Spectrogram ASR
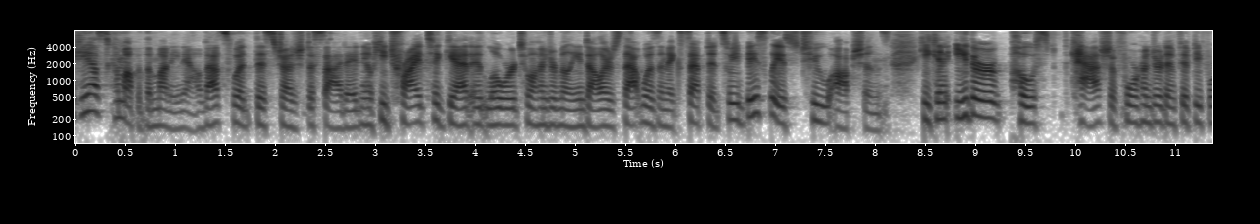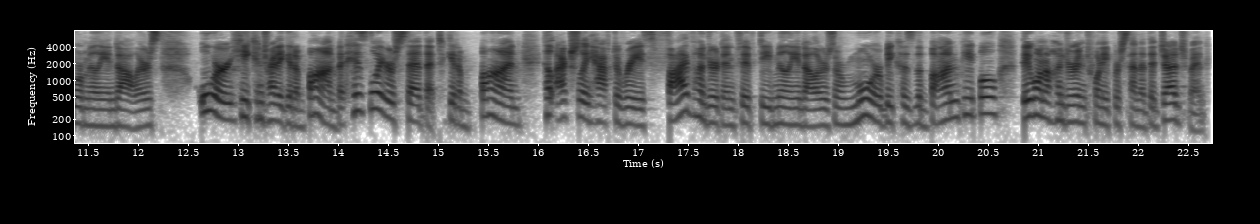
he has to come up with the money now. That's what this judge decided. You know, he tried to get it lowered to $100 million. That wasn't accepted. So he basically has two options. He can either post cash of $454 million, or he can try to get a bond. But his lawyer said that to get a bond, he'll actually have to raise $550 million or more because the bond people, they want 120% of the judgment.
